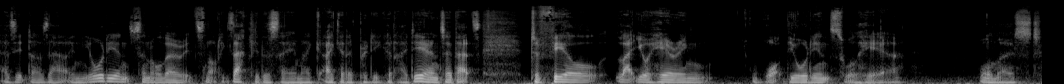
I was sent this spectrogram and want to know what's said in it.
as it does out in the audience, and although it's not exactly the same, I, I get a pretty good idea. And so that's to feel like you're hearing what the audience will hear, almost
